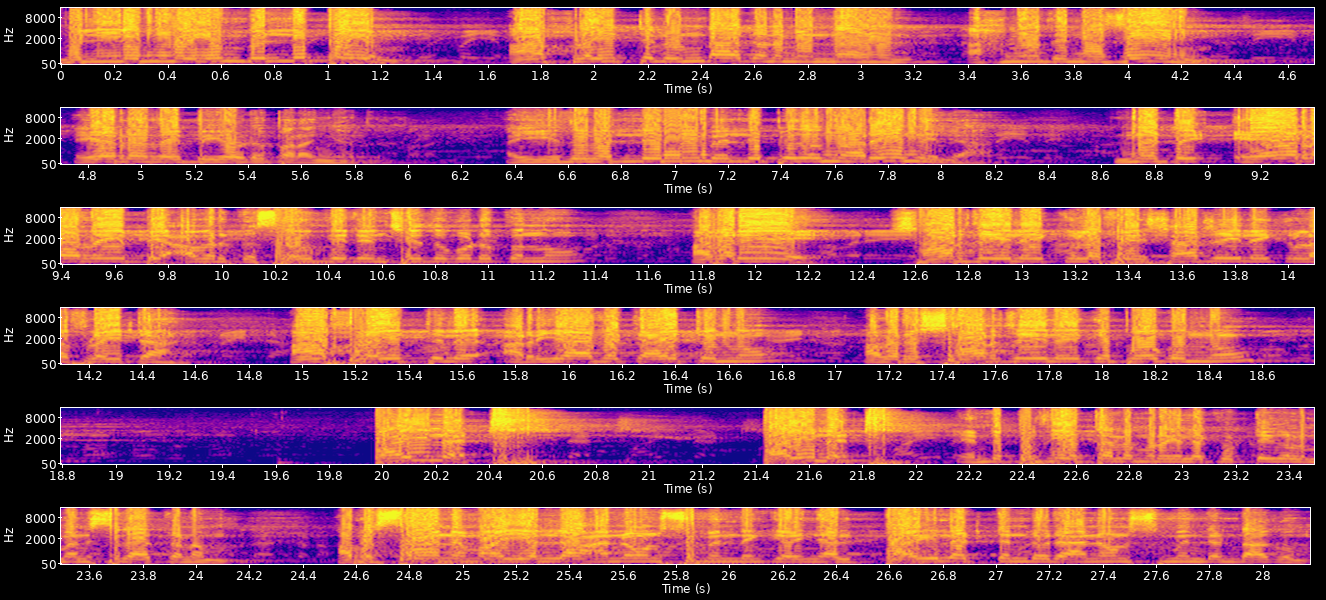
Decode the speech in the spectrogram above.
വല്യമ്മയും വല്യപ്പയും ആ ഫ്ലൈറ്റിൽ ഉണ്ടാകണമെന്നാണ് അഹമ്മദ് നസീം എയർ അറേബ്യയോട് പറഞ്ഞത്. ഇത് വല്യമ്മയും വല്യപ്പതൊന്നും അറിയുന്നില്ല. എന്നിട്ട് എയർ അറേബ്യ അവർക്ക് സൗകര്യം ചെയ്തു കൊടുക്കുന്നു. അവരെ ഷാർജയിലേക്കുള്ള ഷാർജയിലേക്കുള്ള ഫ്ലൈറ്റാണ്. ആ ഫ്ലൈറ്റിൽ അറിയാതെ കയറ്റുന്നു. അവർ ഷാർജയിലേക്ക് പോകുന്നു. പൈലറ്റ് പൈലറ്റ് എന്റെ പുതിയ തലമുറയിലെ കുട്ടികൾ മനസ്സിലാക്കണം. അവസാനമായി എല്ലാ അനൗൺസ്മെന്റും കഴിഞ്ഞാൽ പൈലറ്റിന്റെ ഒരു അനൗൺസ്മെന്റ് ഉണ്ടാകും.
